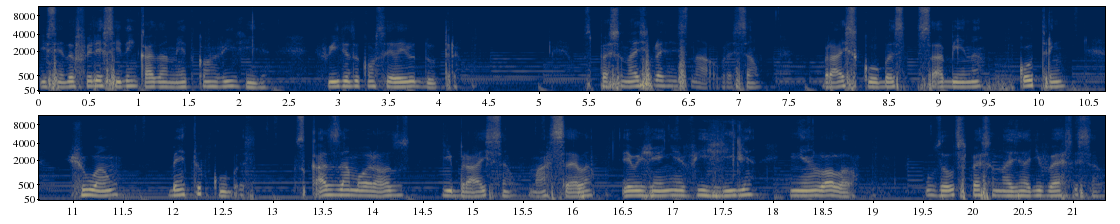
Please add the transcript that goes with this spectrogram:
e sendo oferecido em casamento com Vigília, filha do conselheiro Dutra. Os personagens presentes na obra são Brás Cubas, Sabina, Coutrin, João, Bento Cubas. Os casos amorosos de Brás são Marcela, Eugênia, Virgília e Ian Loló. Os outros personagens adversos são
